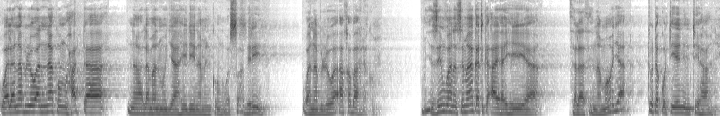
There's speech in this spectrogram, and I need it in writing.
Wala nabluwannakum hatta na'lama almujahidin minkum was-sabirin wa nabluwa akhbarakum. Mwenyezi Mungu anasema katika aya hii ya 31 tutakutieni mtihani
